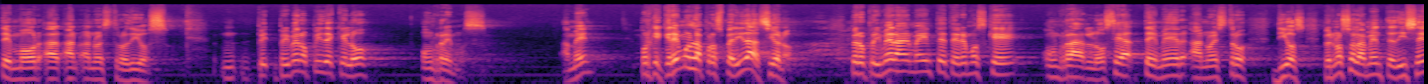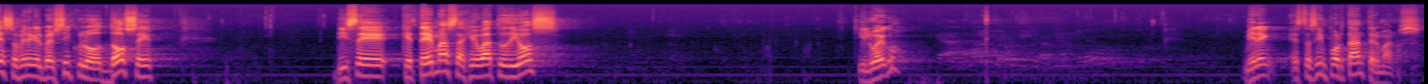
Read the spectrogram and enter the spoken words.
temor a nuestro Dios. Primero pide que lo honremos. Amén. Porque queremos la prosperidad, ¿sí o no? Pero primeramente tenemos que honrarlo, o sea, temer a nuestro Dios. Pero no solamente dice eso, miren el versículo 12, dice que temas a Jehová tu Dios. Y luego, miren, esto es importante, hermanos,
